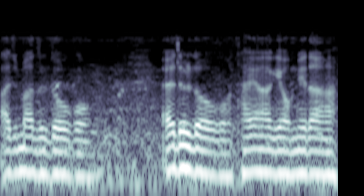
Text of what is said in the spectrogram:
아줌마들도 오고 애들도 오고 다양하게 옵니다.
